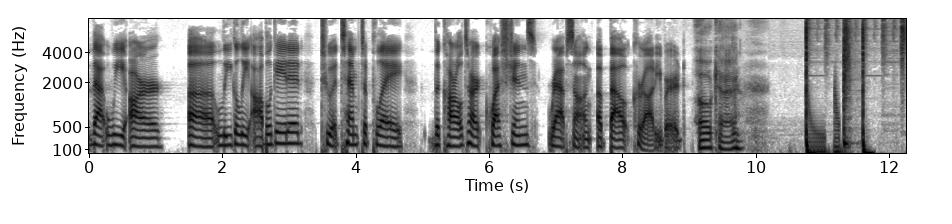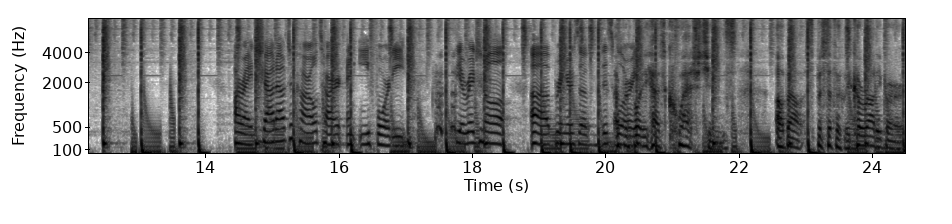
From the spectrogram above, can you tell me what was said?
that we are uh, legally obligated to attempt to play the Carl Tart questions rap song about Karate Bird. Okay. All right, shout out to Carl Tart and E40, the original uh, bringers of this glory. Everybody has questions about specifically Karate Bird.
